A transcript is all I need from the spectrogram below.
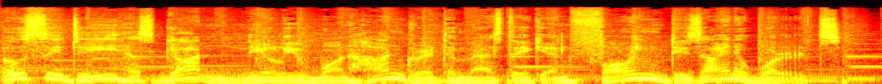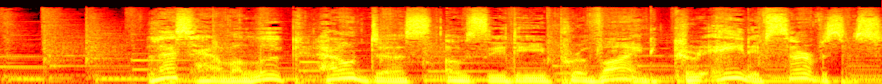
OCD has gotten nearly 100 domestic and foreign design awards. Let's have a look how does OCD provide creative services.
